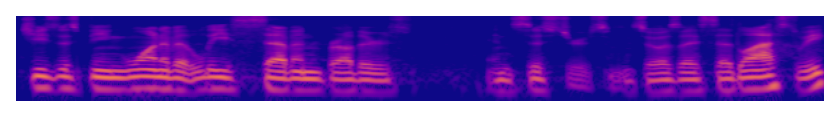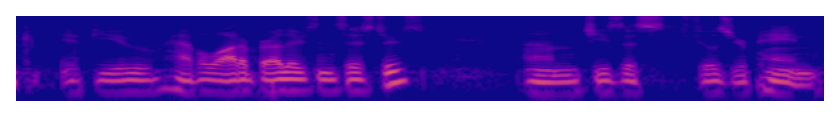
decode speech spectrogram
Jesus being one of at least seven brothers and sisters. And so, as I said last week, if you have a lot of brothers and sisters, um, Jesus feels your pain.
